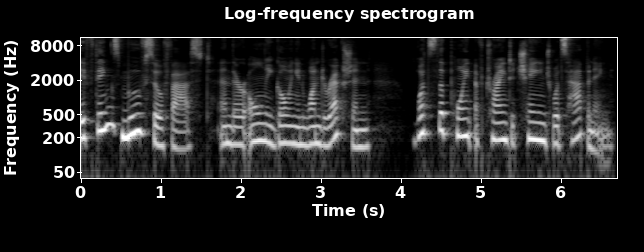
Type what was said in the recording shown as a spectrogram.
If things move so fast and they're only going in one direction, what's the point of trying to change what's happening?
